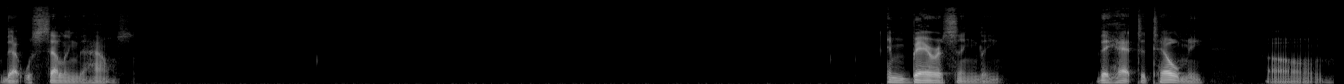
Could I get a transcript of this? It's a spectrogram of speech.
that was selling the house. Embarrassingly, they had to tell me um,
